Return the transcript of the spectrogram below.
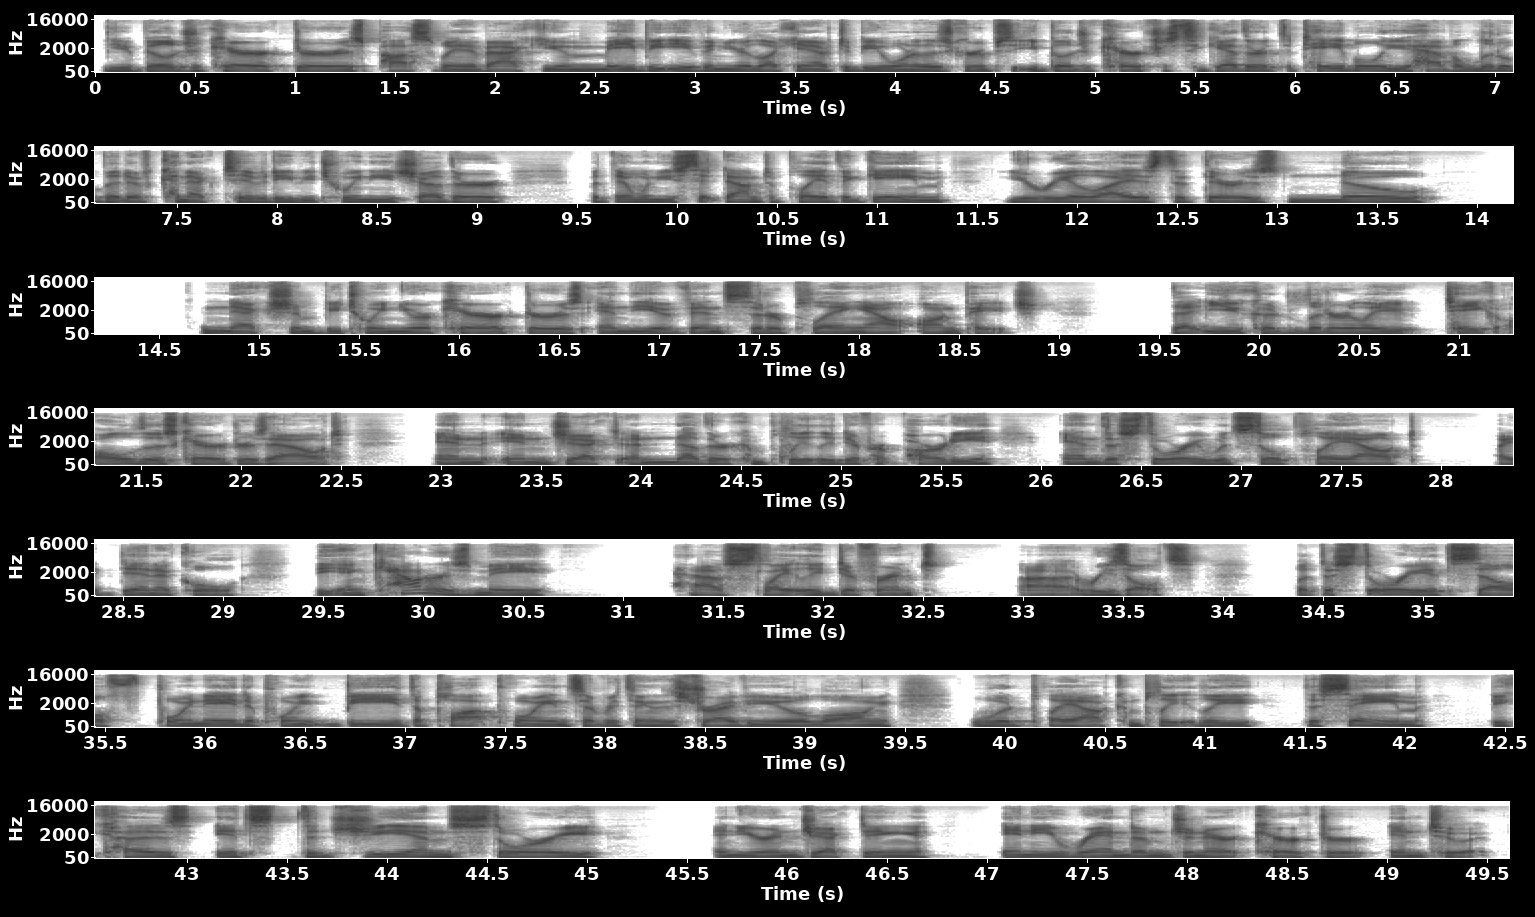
you build your characters possibly in a vacuum. Maybe even you're lucky enough to be one of those groups that you build your characters together at the table. You have a little bit of connectivity between each other. But then when you sit down to play the game you realize that there is no connection between your characters and the events that are playing out on page that you could literally take all of those characters out and inject another completely different party and the story would still play out identical the encounters may have slightly different uh, results. but the story itself, point A to point B, the plot points, everything that's driving you along would play out completely the same because it's the GM story and you're injecting any random generic character into it.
